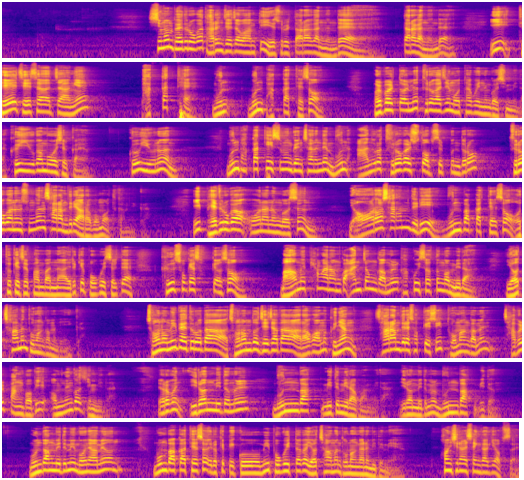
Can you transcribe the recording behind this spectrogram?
시몬 베드로가 다른 제자와 함께 예수를 따라갔는데 따라갔는데 이 대제사장의 바깥에 문, 문 바깥에서 벌벌 떨며 들어가지 못하고 있는 것입니다. 그 이유가 무엇일까요? 그 이유는 문 바깥에 있으면 괜찮은데 문 안으로 들어갈 수도 없을 뿐더러 들어가는 순간 사람들이 알아보면 어떡합니까? 이 베드로가 원하는 것은 여러 사람들이 문 바깥에서 어떻게 재판받나 이렇게 보고 있을 때 그 속에 섞여서 마음의 평안함과 안정감을 갖고 있었던 겁니다. 여차하면 도망가면 되니까. 저놈이 베드로다, 저놈도 제자다라고 하면 그냥 사람들의 섞여 있으니 도망가면 잡을 방법이 없는 것입니다. 여러분 이런 믿음을 문박 믿음이라고 합니다. 이런 믿음을 문박 믿음. 문박 믿음이 뭐냐면 문 바깥에서 이렇게 빼꼼히 보고 있다가 여차하면 도망가는 믿음이에요. 헌신할 생각이 없어요.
